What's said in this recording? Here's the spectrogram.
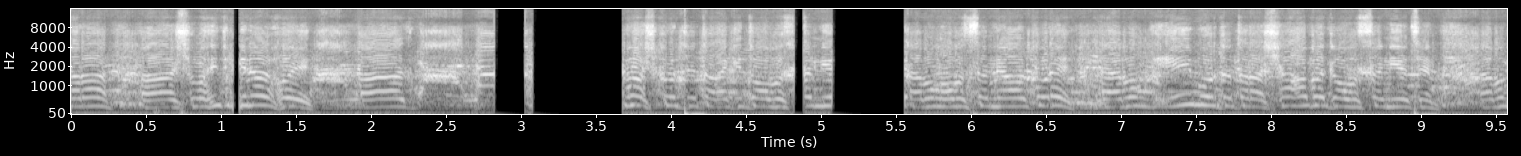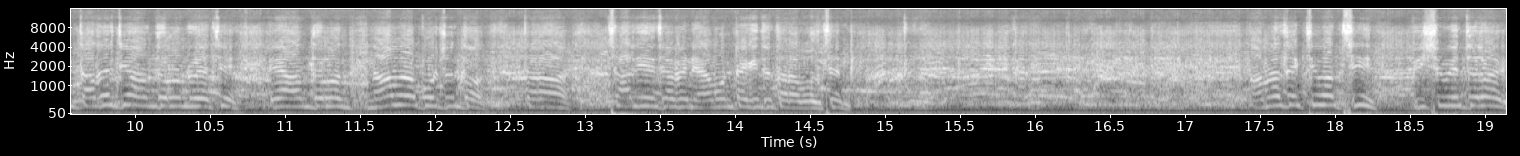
তারা শহীদ মিনার হয়ে প্রকাশ করছে। তারা কিন্তু অবস্থান নিয়ে এবং অবস্থান নেওয়ার পরে এবং এই মুহূর্তে তারা শাহবাগে অবস্থান নিয়েছেন এবং তাদের যে আন্দোলন রয়েছে, এই আন্দোলন নামা পর্যন্ত তারা চালিয়ে যাবেন এমনটা কিন্তু তারা বলছেন। দেখতে পাচ্ছি বিশ্ববিদ্যালয়ের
